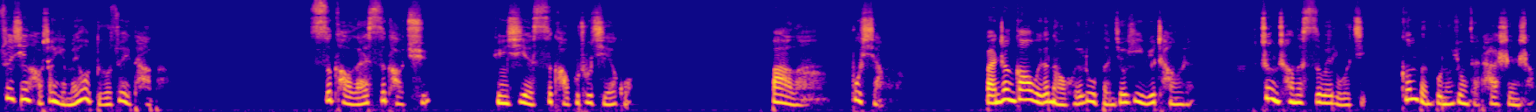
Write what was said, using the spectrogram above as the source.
最近好像也没有得罪他吧？思考来思考去，云溪也思考不出结果。罢了，不想了。反正高伟的脑回路本就异于常人，正常的思维逻辑根本不能用在他身上。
